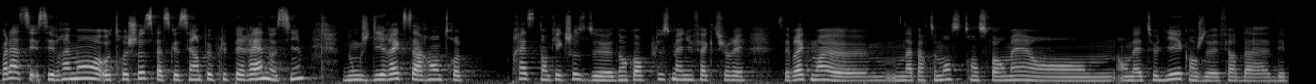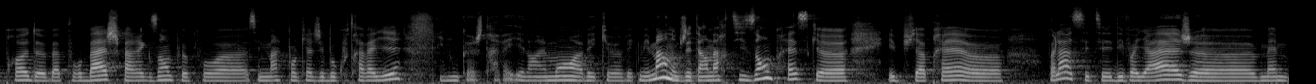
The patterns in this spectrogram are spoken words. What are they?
voilà, c'est vraiment autre chose parce que c'est un peu plus pérenne aussi. Donc je dirais que ça rentre presque dans quelque chose d'encore plus manufacturé. C'est vrai que moi, euh, mon appartement se transformait en, atelier quand je devais faire des prods bah, pour Bash, par exemple. Euh, c'est une marque pour laquelle j'ai beaucoup travaillé. Et donc, euh, je travaillais énormément avec, avec mes mains. Donc, j'étais un artisan presque. et puis après voilà, c'était des voyages, même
